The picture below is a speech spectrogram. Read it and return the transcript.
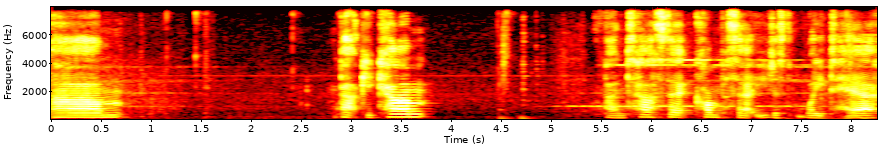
Um, back you come. Fantastic. Composite, you just wait here.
